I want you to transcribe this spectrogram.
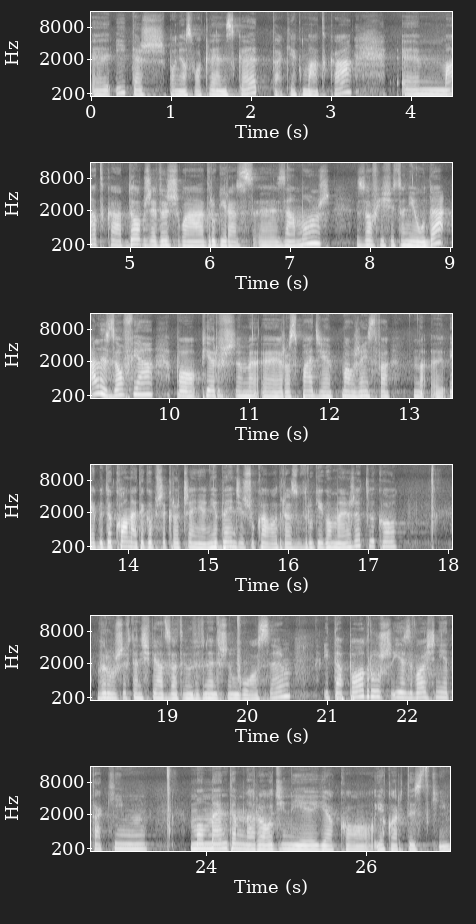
e, i też poniosła klęskę, tak jak matka. E, Matka dobrze wyszła drugi raz e, za mąż. Zofii się to nie uda, ale Zofia po pierwszym rozpadzie małżeństwa no, jakby dokona tego przekroczenia. Nie będzie szukała od razu drugiego męża, tylko wyruszy w ten świat za tym wewnętrznym głosem. I ta podróż jest właśnie takim momentem narodzin jej jako, jako artystki.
